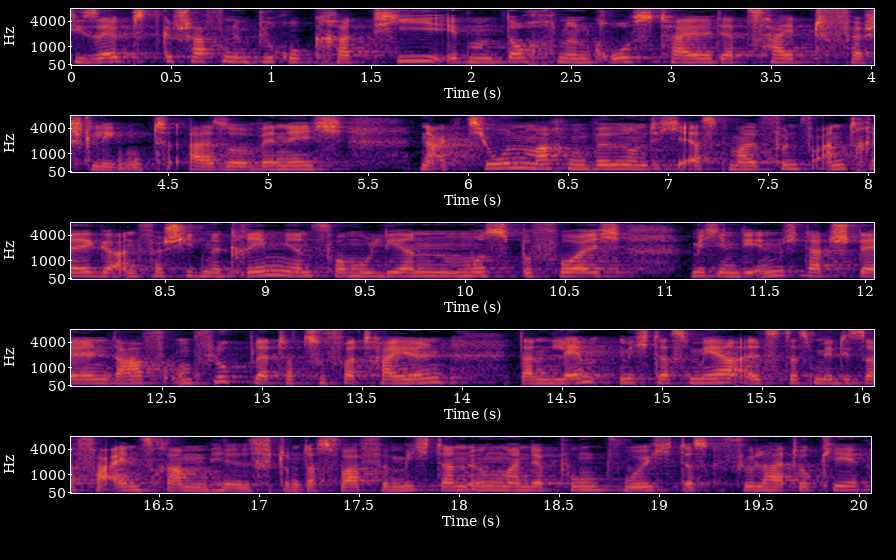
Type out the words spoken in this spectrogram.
die selbst geschaffene Bürokratie eben doch einen Großteil der Zeit verschlingt. Also wenn ich eine Aktion machen will und ich erstmal fünf Anträge an verschiedene Gremien formulieren muss, bevor ich mich in die Innenstadt stellen darf, um Flugblätter zu verteilen, dann lähmt mich das mehr, als dass mir dieser Vereinsrahmen hilft. Und das war für mich dann irgendwann der Punkt, wo ich das Gefühl hatte, okay,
